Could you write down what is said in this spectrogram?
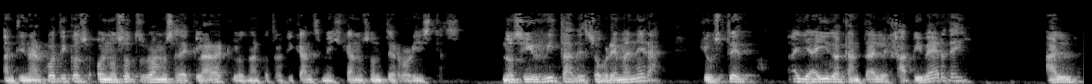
antinarcóticos, o nosotros vamos a declarar que los narcotraficantes mexicanos son terroristas. Nos irrita de sobremanera que usted haya ido a cantar el Happy Verde al,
